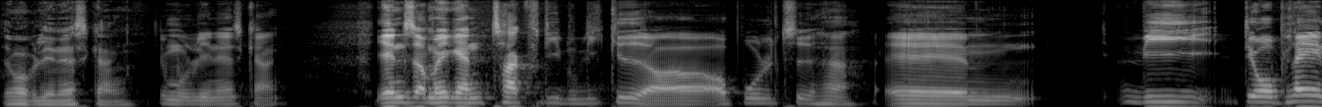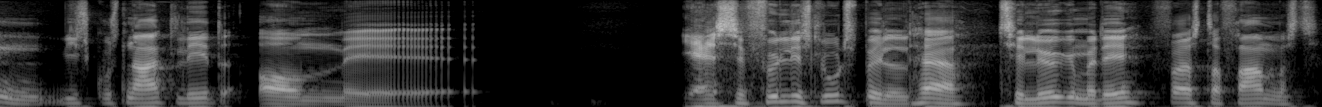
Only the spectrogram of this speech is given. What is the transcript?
Det må blive næste gang. Det må blive næste gang. Jens, om ikke andet, tak fordi du lige gider at, at bruge lidt tid her. Øhm, vi, det var planen, vi skulle snakke lidt om, øh, ja selvfølgelig slutspillet her. Tillykke med det, først og fremmest.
